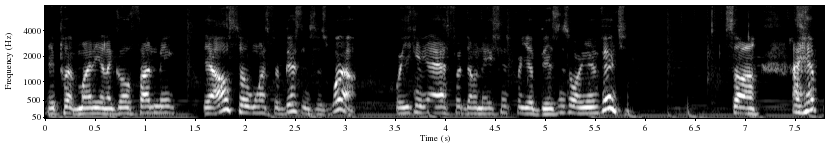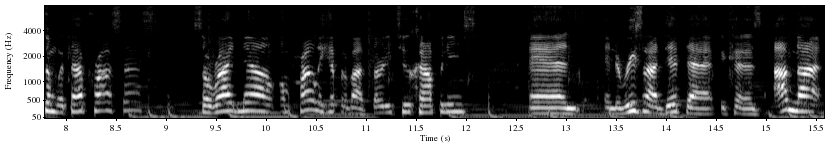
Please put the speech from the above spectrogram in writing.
they put money in a GoFundMe. Are also ones for business as well, where you can ask for donations for your business or your invention. So I helped them with that process. So right now, I'm probably helping about 32 companies. And and the reason I did that because I'm not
